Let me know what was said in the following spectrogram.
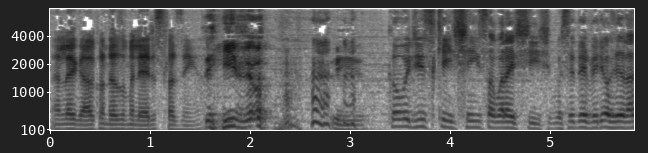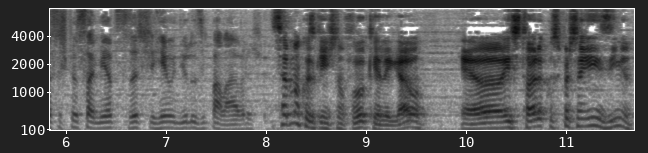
É legal quando as mulheres fazem isso. Terrível. Terrível. Como disse Kenshin em Samurai X, você deveria ordenar seus pensamentos antes de reuni-los em palavras. Sabe uma coisa que a gente não falou que é legal? É a história com os personagenzinhos.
